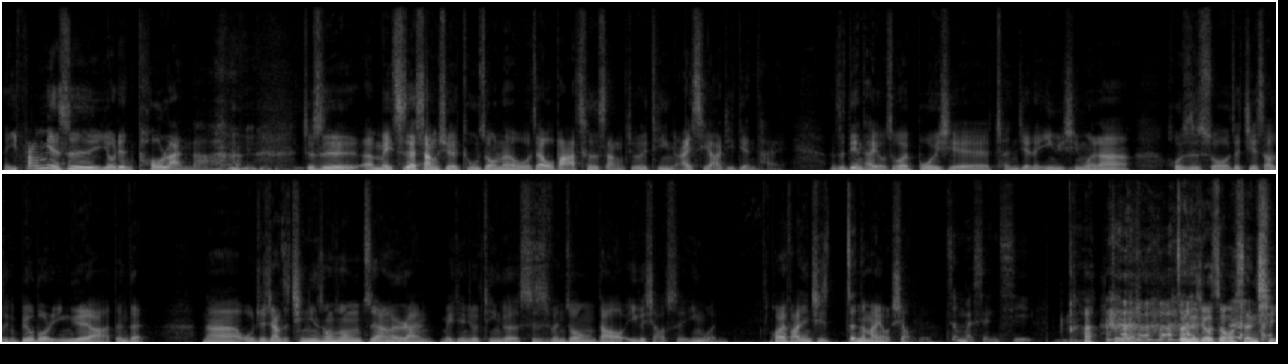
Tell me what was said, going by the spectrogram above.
那一方面是有点偷懒啦，就是呃每次在上学途中呢，我在我爸车上就会听 ICRT 电台。那这电台有时候会播一些晨间的英语新闻啊，或者是说在介绍这个 Billboard 的音乐啊等等。那我就这样子轻轻松松、自然而然，每天就听个四十分钟到一个小时的英文。后来发现其实真的蛮有效的，这么神奇，真的真的就这么神奇。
